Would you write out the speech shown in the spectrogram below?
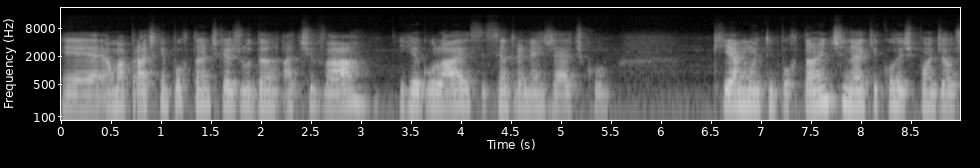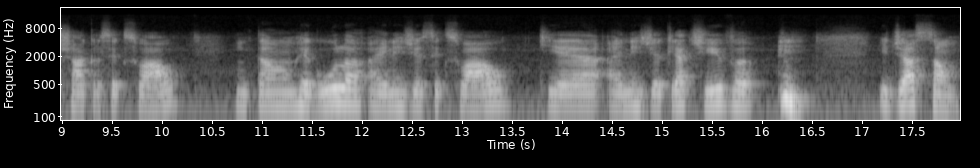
É, é uma prática importante que ajuda a ativar e regular esse centro energético que é muito importante, né, que corresponde ao chakra sexual. Então, regula a energia sexual, que é a energia criativa e de ação.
